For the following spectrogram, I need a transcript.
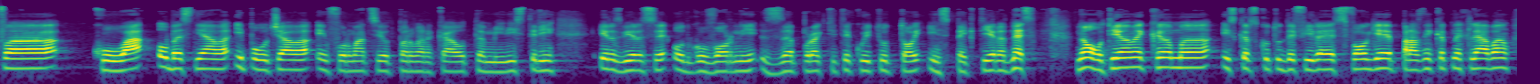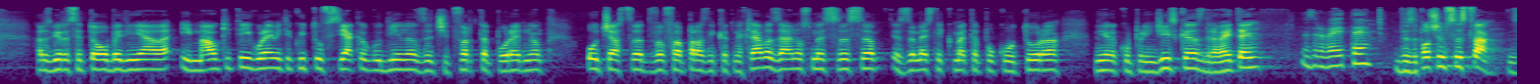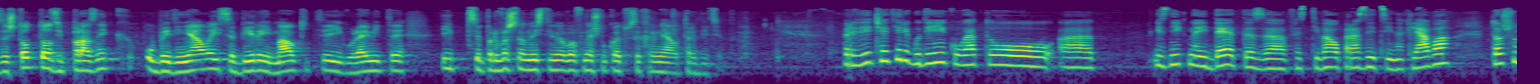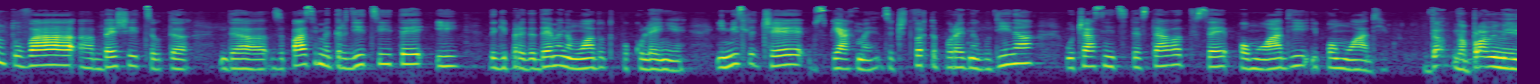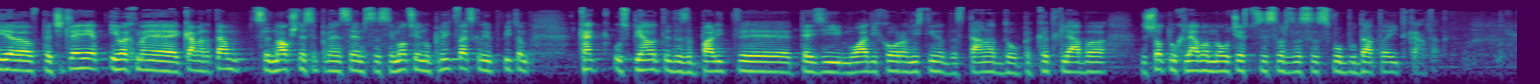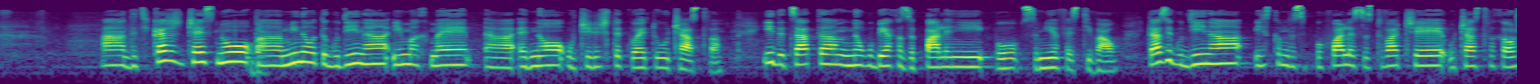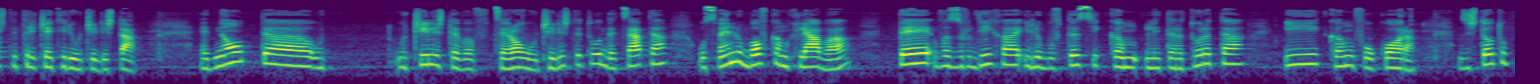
кола обяснява и получава информация от първа ръка от министри и разбира се отговорни за проектите, които той инспектира днес. Но отиваме към Искърското дефиле Своге, празникът на хляба. Разбира се, той обединява и малките и големите, които всяка година за четвърта поредна участват в празникът на хляба. Заедно сме с заместник кмета по култура Нина Копринджийска. Здравейте! Здравейте! Да започнем с това. Защо този празник обединява и събира и малките, и големите и се превръща наистина в нещо, което съхранява традицията? Преди 4 години, когато а, изникна идеята за фестивал Празници на хляба, точно това а, беше и целта да запазиме традициите и да ги предадеме на младото поколение. И мисля, че успяхме. За четвърта поредна година участниците стават все по-млади и по-млади. Да, направи ми впечатление. Имахме камера там. След малко ще се пренесем с емоция, но преди това искам да ви попитам как успявате да запалите тези млади хора наистина да станат, да опекат хляба, защото хляба много често се свързва с свободата и така нататък. А, да ти кажа честно, да. а, миналата година имахме а, едно училище, което участва. И децата много бяха запалени по самия фестивал. Тази година искам да се похваля с това, че участваха още 3-4 училища. Едно от а, училище в Церово училището, децата, освен любов към хляба, те възродиха и любовта си към литературата и към фолклора. Защото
